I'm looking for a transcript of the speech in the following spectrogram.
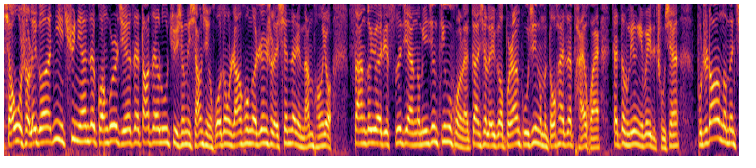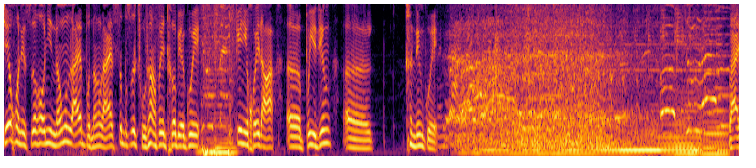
小五说：“雷哥，你去年在光棍节在大寨路举行的相亲活动，然后我认识了现在的男朋友。三个月的时间，我们已经订婚了。感谢雷哥，不然估计我们都还在徘徊，在等另一位的出现。不知道我们结婚的时候你能来不能来？是不是出场费特别贵？给你回答，呃，不一定，呃，肯定贵。”来，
